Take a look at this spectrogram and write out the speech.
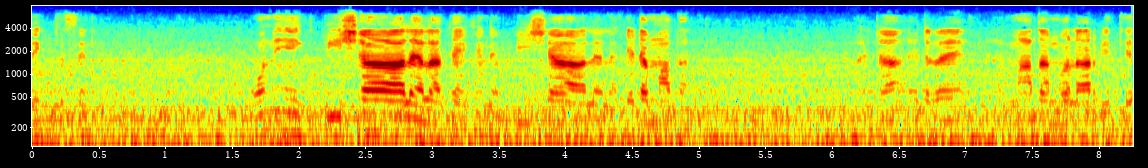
দেখতেছেন। অনেক বিশাল এলাকা এখানে, বিশাল এলাকা, এটা মাদান। এটা এটা মাদান বলে আরবিতে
